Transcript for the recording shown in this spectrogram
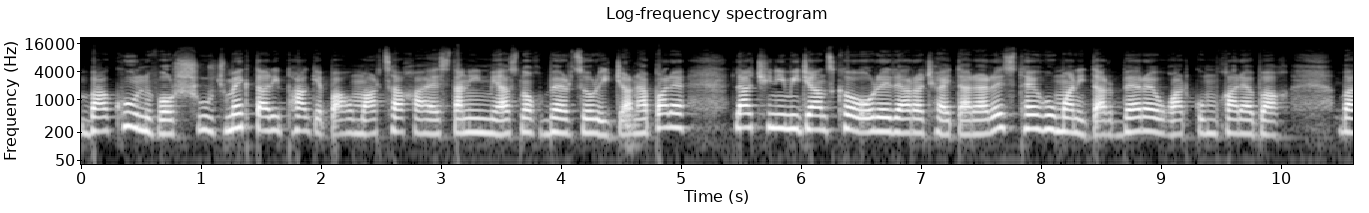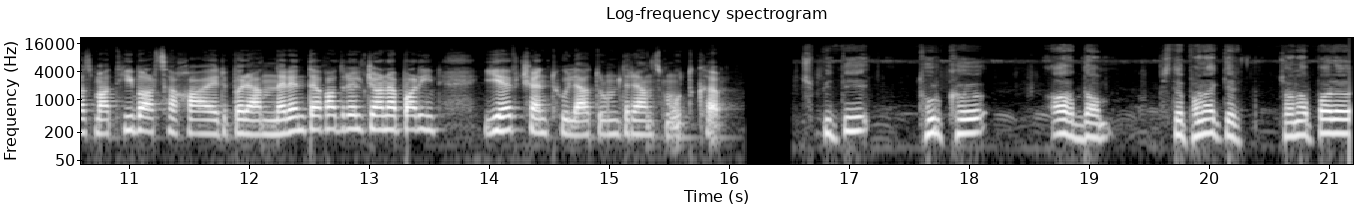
Բաքուն, որ շուրջ 1 տարի փակ է պահում Արցախ Հայաստանին միացնող Բերձորի ճանապարհը, Լաչինի միջանցքը օրեր առաջ հայտարարեց, թե հումանիտար բեռ է ուղարկում Ղարաբաղ։ Բազմաթիվ Արցախահայեր վրաններ են տեղադրել ճանապարհին եւ չեն թույլատրում դրանց մուտքը։ Չպիտի թուրքը Աղդամ Ստեփանակերտ ճանապարհը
